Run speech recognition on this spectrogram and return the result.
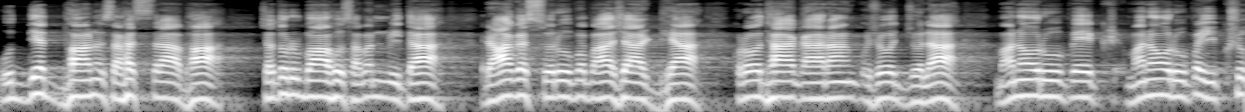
உத்தியத்பானு சஹசிராபா சதுர்பாஹு சமன்விதா ராகஸ்வரூப பாஷாட்யா குரோதாகாராங்குஷோஜ்வலா மனோரூபேக்ஷ மனோரூப இக்ஷு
